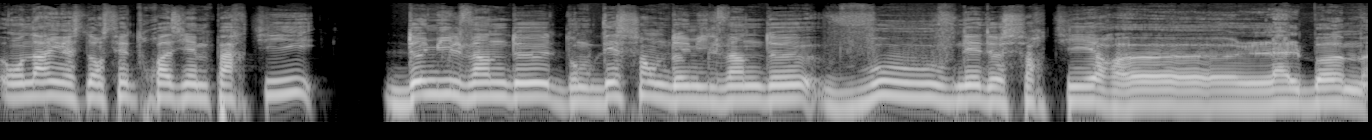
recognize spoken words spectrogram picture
On arrive dans cette troisième partie. 2022, donc décembre 2022, vous venez de sortir euh, l'album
